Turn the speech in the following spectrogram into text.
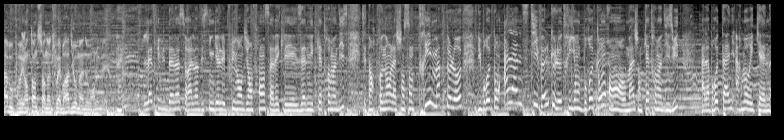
Ça, vous pouvez l'entendre sur notre web radio Mano, on le met. Ouais. La tribu de Dana sera l'un des singles les plus vendus en France avec les années 90. C'est en reprenant la chanson Tri Martelo du breton Alan Stivell que le triomphe breton rend hommage en 98 à la Bretagne armoricaine.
